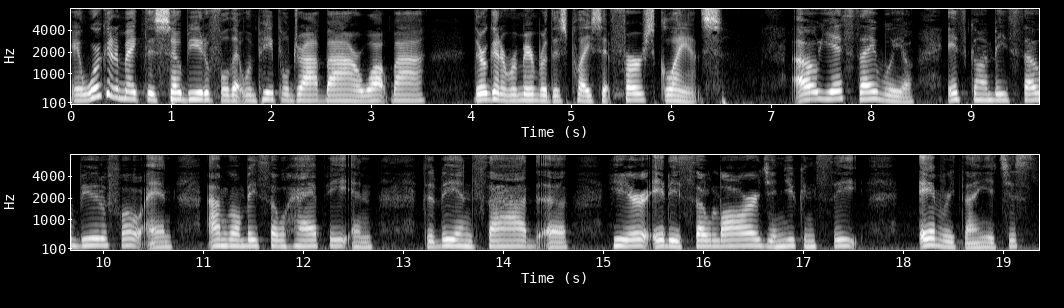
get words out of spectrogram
and we're going to make this so beautiful that when people drive by or walk by, they're going to remember this place at first glance. Oh, yes, they will. It's going to be so beautiful, and I'm going to be so happy and to be inside uh, here. It is so large, and you can see everything. It's just,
